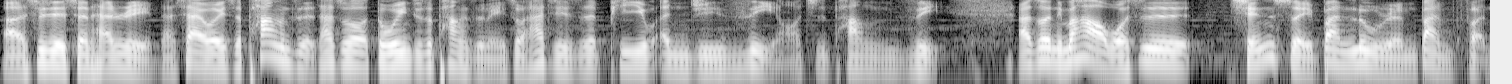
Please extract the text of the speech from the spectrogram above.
啊，谢谢陈 Henry。那下一位是胖子，他说读音就是胖子没错，他其实是 P U N G Z 哦，就是胖 Z。他说：“你们好，我是潜水半路人半粉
